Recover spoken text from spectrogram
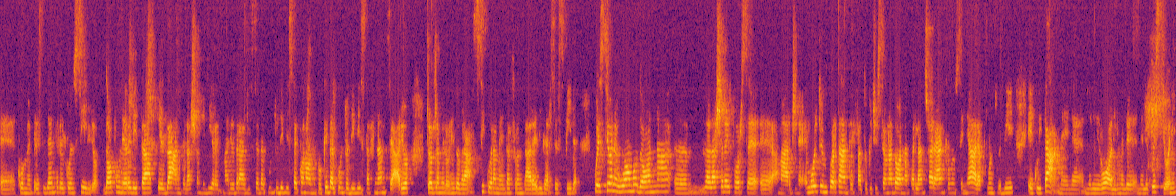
eh, come Presidente del Consiglio, dopo un'eredità pesante, lasciami dire, di Mario Draghi, sia dal punto di vista economico che dal punto di vista finanziario, Giorgia Meloni dovrà sicuramente affrontare diverse sfide. Questione uomo-donna eh, la lascerei forse eh, a margine. È molto importante il fatto che ci sia una donna per lanciare anche un segnale appunto di equità nei, nei ruoli, nelle, nelle questioni,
